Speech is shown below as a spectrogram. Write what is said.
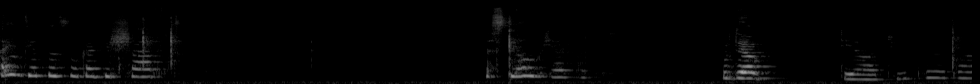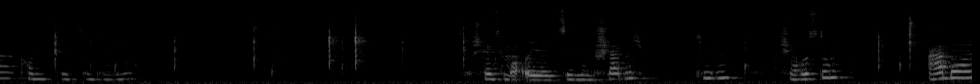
Nein, die hat das sogar geschafft. Das glaube ich einfach nicht. Und der, der Typ da kommt jetzt hinterher. schnell zum, äh, zu diesem Schlag-Mich-Typen. Schnell Rüstung. Armor.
